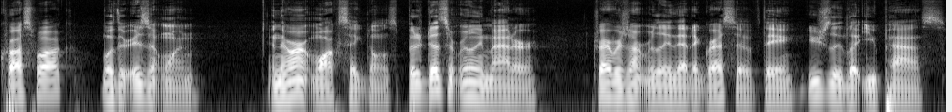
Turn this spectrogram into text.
Crosswalk? Well, there isn't one. And there aren't walk signals, but it doesn't really matter. Drivers aren't really that aggressive, they usually let you pass.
